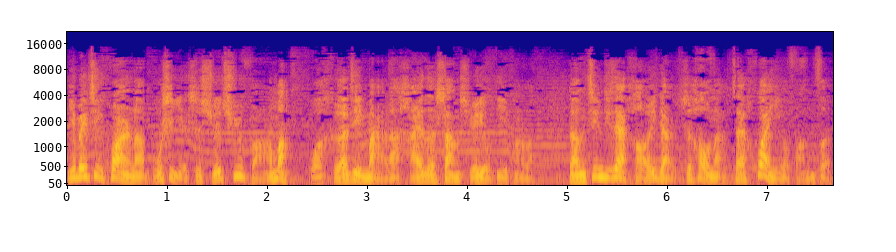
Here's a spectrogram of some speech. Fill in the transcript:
因为这块儿呢不是也是学区房嘛，我合计买了孩子上学有地方了，等经济再好一点之后呢，再换一个房子。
